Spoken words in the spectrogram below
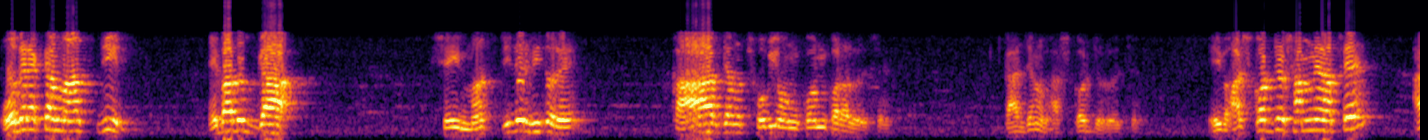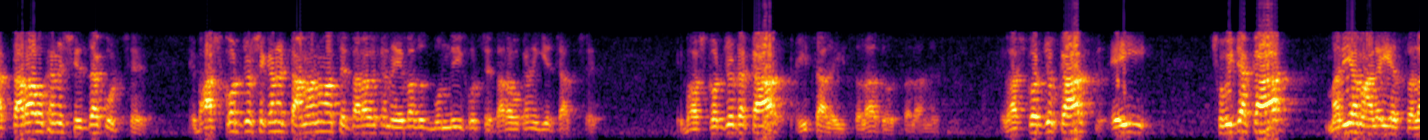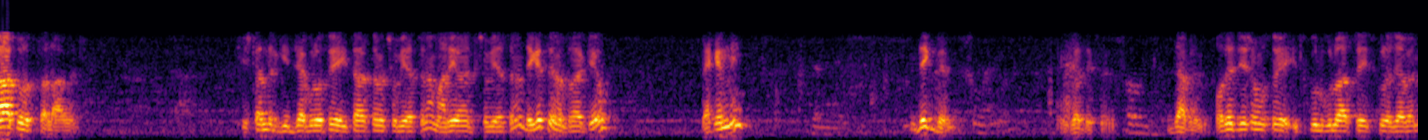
ওদের একটা মসজিদ এবাদত গা সেই মসজিদের ভিতরে কার যেন ছবি অঙ্কন করা রয়েছে? কার যেন ভাস্কর্য রয়েছে। এই ভাস্কর্য সামনে আছে আর তারা ওখানে সেজা করছে। এই ভাস্কর্য সেখানে টানানো আছে তারা ওখানে এবাদত বন্দি করছে তারা ওখানে গিয়ে চাচ্ছে। এই ভাস্কর্যটা কার? ঈসা আলাই সালামের। এই ভাস্কর্য কার? এই ছবিটা কার? মারিয়াম আলাই সালামের। খ্রিস্টানদের গির্জাগুলোতে ঈসা আসলামের ছবি আছে না? মারিয়ামের ছবি আছে না? দেখেছেন আপনারা কেউ? দেখেননি? দেখবেন। দেখবেন যাবেন। ওদের যে সমস্ত স্কুলগুলো আছে, স্কুলে যাবেন।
